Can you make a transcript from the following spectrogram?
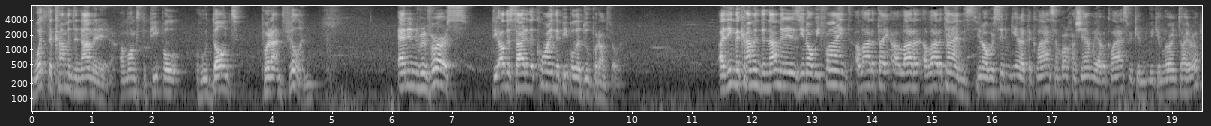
what's the common denominator amongst the people who don't put on tefillin? And in reverse, the other side of the coin, the people that do put on tefillin. I think the common denominator is, you know, we find a lot of th- a lot of a lot of times, you know, we're sitting here at the class, and Baruch Hashem, we have a class, we can we can learn Torah,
